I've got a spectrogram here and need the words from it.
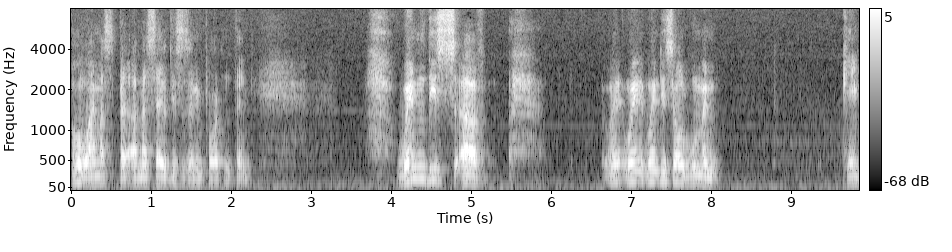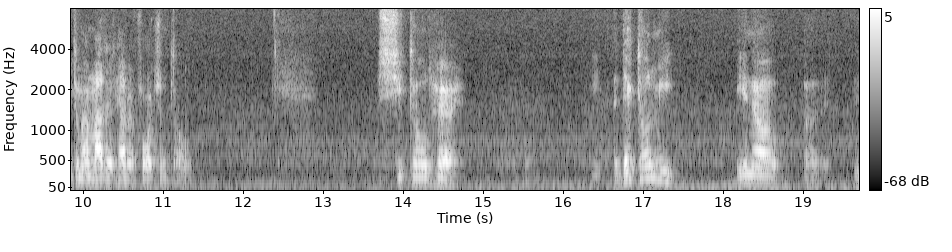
oh, I must. I must say this is an important thing. When this uh, when, when, when this old woman came to my mother to have a fortune told, she told her, they told me, you know, uh,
